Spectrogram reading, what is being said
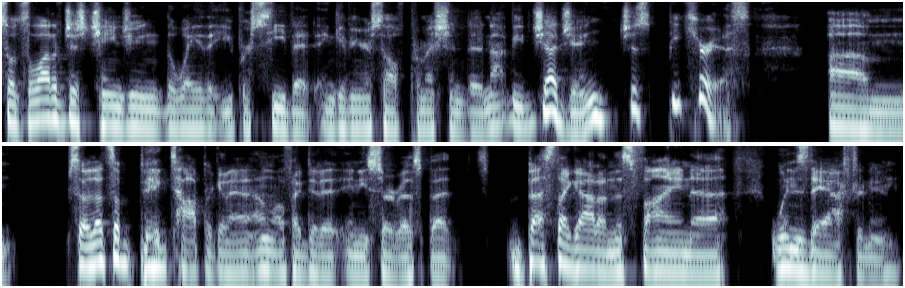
So it's a lot of just changing the way that you perceive it and giving yourself permission to not be judging, just be curious. Um, so that's a big topic, and I don't know if I did it any service, but best I got on this fine uh, Wednesday afternoon.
